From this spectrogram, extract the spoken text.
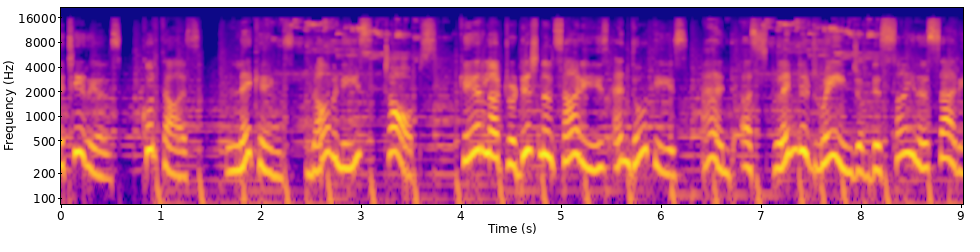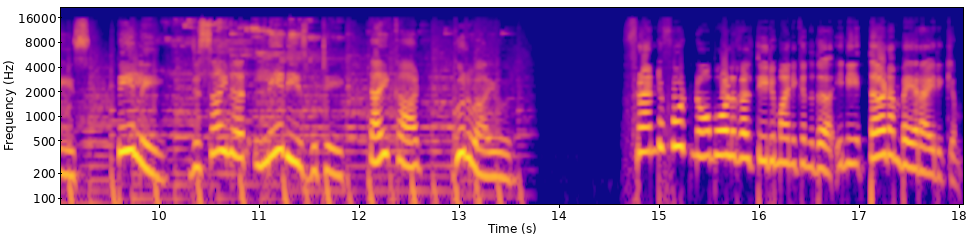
materials, kurtas, leggings, navanis, tops, Kerala traditional saris and dhotis, and a splendid range of designer saris. Pele, designer ladies boutique, Taikad, Guruvayur. Front foot no ബോളുകൾ തീരുമാനിക്കുന്നത് ഇനി തേർഡ് അമ്പയർ ആയിരിക്കും.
